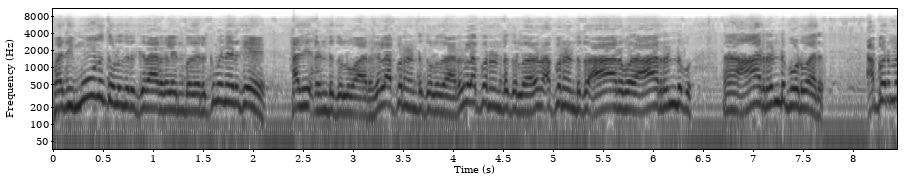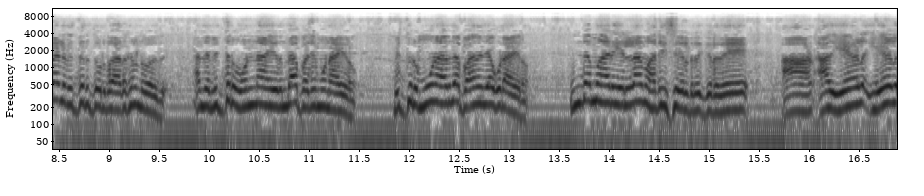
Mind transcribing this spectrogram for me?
பதிமூணு தொழுதிருக்கிறார்கள் என்பதற்கும் என்ன இருக்கு. அது ரெண்டு தொழுவார்கள் அப்புறம் ரெண்டு தொழுதார்கள் அப்புறம் ரெண்டு தொழுவார்கள் அப்புறம் ரெண்டு ஆறு ஆறு ரெண்டு ஆறு ரெண்டு போடுவார். அப்புறமேல வித்திரு தொழுதார்கள் வருது. அந்த வித்திரு ஒன்னா இருந்தா பதிமூணாயிரம் வித்திரு மூணா இருந்தா பதினஞ்சா கூட ஆயிரும். இந்த மாதிரி எல்லாம் அதிசயங்கள் இருக்கிறது. அது ஏழு ஏழு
